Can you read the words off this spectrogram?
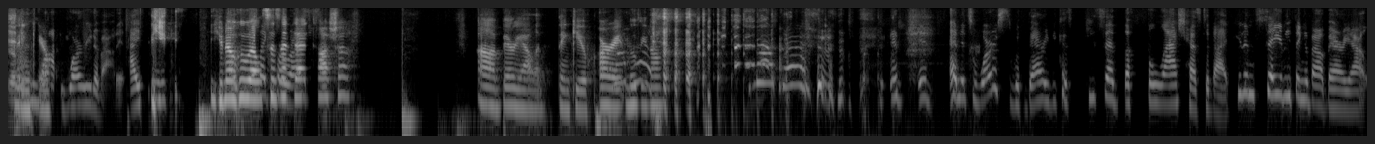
Yeah. Thank I'm you. Not worried about it. I think. You know I who else like isn't dead, Tasha? Uh, Barry Allen. Thank you. All right, moving on. it, it, and it's worse with Barry because he said the Flash has to die. He didn't say anything about Barry Allen.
